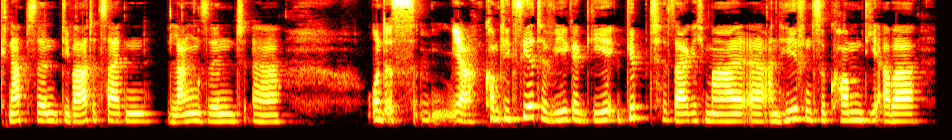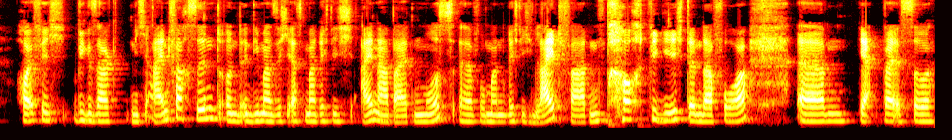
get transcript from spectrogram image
knapp sind, die Wartezeiten lang sind äh, und es ja komplizierte Wege gibt, sage ich mal, äh, an Hilfen zu kommen, die aber häufig, wie gesagt, nicht einfach sind und in die man sich erstmal richtig einarbeiten muss, äh, wo man richtig Leitfaden braucht. Wie gehe ich denn davor? Ähm, ja, weil es so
